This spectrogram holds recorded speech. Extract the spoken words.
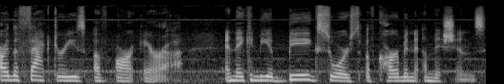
are the factories of our era, and they can be a big source of carbon emissions.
